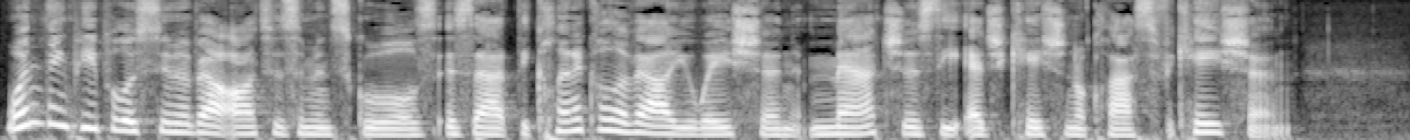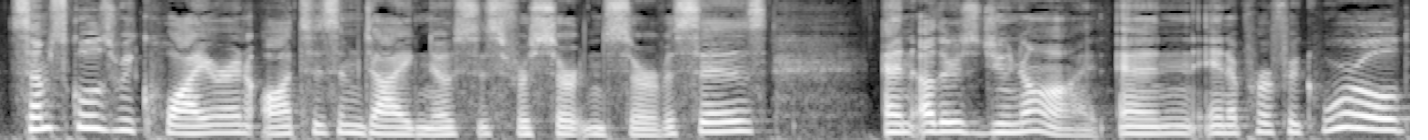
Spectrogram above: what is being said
One thing people assume about autism in schools is that the clinical evaluation matches the educational classification. Some schools require an autism diagnosis for certain services, and others do not. And in a perfect world,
